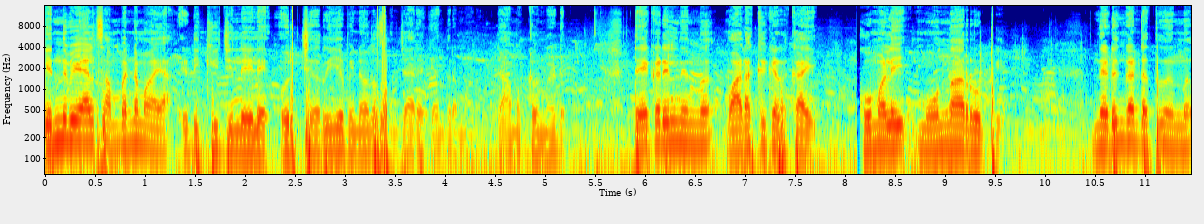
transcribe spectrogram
എന്നിവയാൽ സമ്പന്നമായ ഇടുക്കി ജില്ലയിലെ ഒരു ചെറിയ വിനോദസഞ്ചാര കേന്ദ്രമാണ് രാമക്കൽമേട്. തേക്കടിയിൽ നിന്ന് വടക്ക് കിഴക്കായി കുമളി മൂന്നാർ റൂട്ടിൽ നെടുങ്കണ്ടത്ത് നിന്ന്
